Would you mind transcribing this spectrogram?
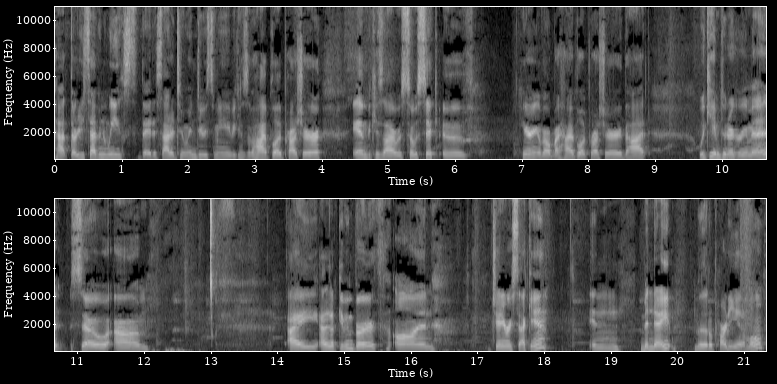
at 37 weeks, they decided to induce me because of high blood pressure and because I was so sick of hearing about my high blood pressure that we came to an agreement. So um, I ended up giving birth on January 2nd in midnight, my little party animal.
